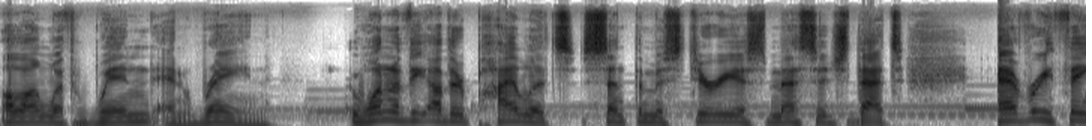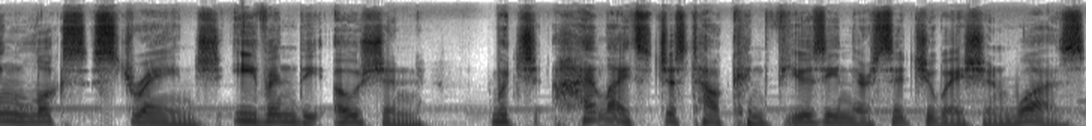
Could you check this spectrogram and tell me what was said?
along with wind and rain. One of the other pilots sent the mysterious message that everything looks strange, even the ocean, which highlights just how confusing their situation was.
